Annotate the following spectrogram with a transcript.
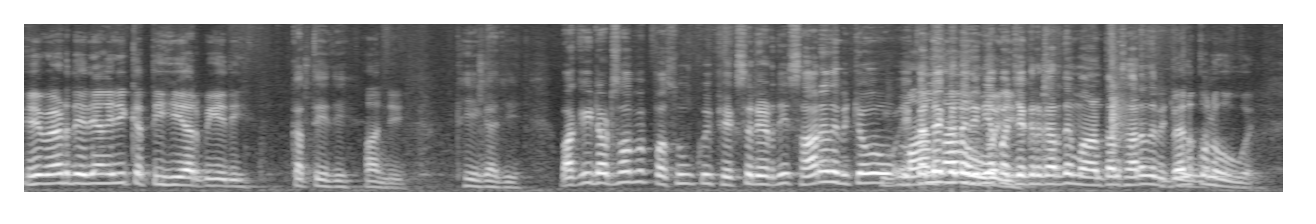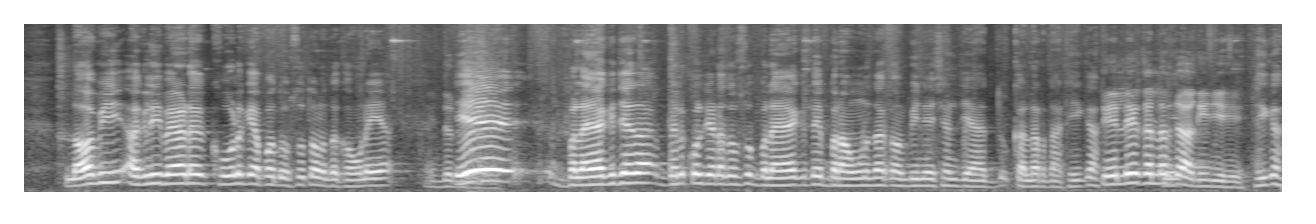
ਇਹ ਵੈਟ ਦੇ ਦਿਆਂਗੇ ਜੀ 31000 ਰੁਪਏ ਦੀ। 31 ਦੀ। ਹਾਂਜੀ। ਠੀਕ ਆ ਜੀ। ਬਾਕੀ ਡਾਕਟਰ ਸਾਹਿਬ ਪਸ਼ੂ ਕੋਈ ਫਿਕਸ ਰੇਟ ਨਹੀਂ ਸਾਰਿਆਂ ਦੇ ਵਿੱਚੋਂ ਇਕੱਲੇ ਇਕੱਲੇ ਦੀ ਨਹੀਂ ਆਪਾਂ ਹੋਊਗਾ ਜੀ। ਜ਼ਿਕਰ ਕਰਦੇ ਮਾਨਤਾਨ ਸਾਰਿਆਂ ਦੇ ਵਿੱਚੋਂ ਬਿਲਕੁਲ ਹੋਊਗਾ ਜੀ। ਲਓ ਵੀ ਅਗਲੀ ਵੈੜ ਖੋਲ ਕੇ ਆਪਾਂ ਦੋਸਤੋ ਤੁਹਾਨੂੰ ਦਿਖਾਉਣੇ ਆ। ਇਹ ਬਲੈਕ ਜਿਹਦਾ ਬਿਲਕੁਲ ਜਿਹੜਾ ਦੋਸਤੋ ਬਲੈਕ ਤੇ ਬਰਾਊਨ ਦਾ ਕੰਬੀਨੇਸ਼ਨ ਜਿਹਾ ਕਲਰ ਦਾ ਠੀਕ ਆ? ਤੇਲੇ ਕਲਰ 'ਚ ਆ ਗਈ ਜੀ ਇਹ। ਠੀਕ ਆ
